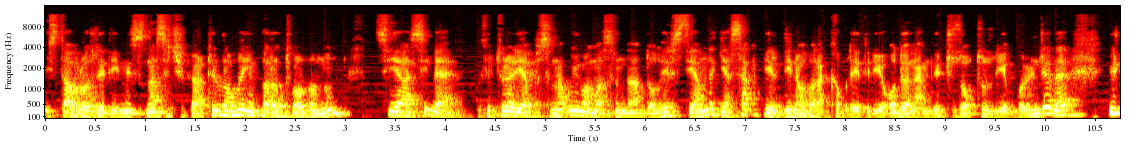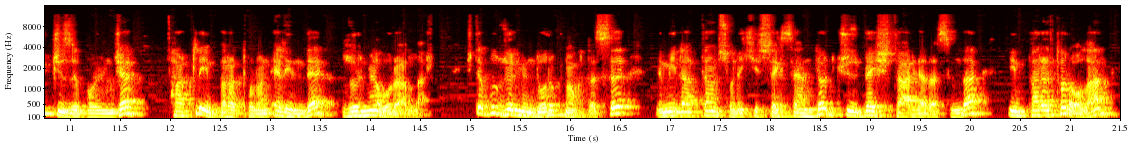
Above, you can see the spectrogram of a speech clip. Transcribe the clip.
İstavroz dediğimiz nasıl çıkartıyor? Roma İmparatorluğu'nun siyasi ve kültürel yapısına uymamasından dolayı Hristiyanlık yasak bir din olarak kabul ediliyor o dönemde 330 yıl boyunca ve 300 yıl boyunca farklı imparatorluğun elinde zulme uğrarlar. İşte bu zulmün doruk noktası milattan sonra 284-305 tarih arasında imparator olan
